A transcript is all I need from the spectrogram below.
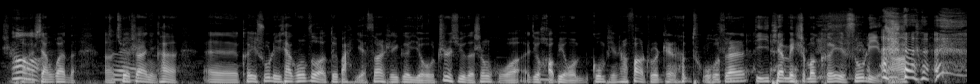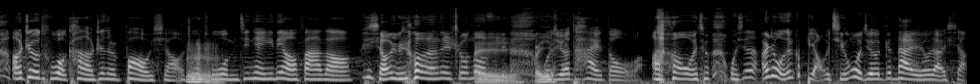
相关的，呃，确实啊，你看，呃，可以梳理一下工作，对吧？也算是一个有秩序的生活。就好比我们公屏上放出了这张图，虽然第一天没什么可以梳理的啊。哦，这个图我看到真的是爆笑。这个图我们今天一定要发到 小宇宙的那时候 notes 里，我觉得太逗了啊！我就我现在，而且我那个表情，我觉得跟他也有点像。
